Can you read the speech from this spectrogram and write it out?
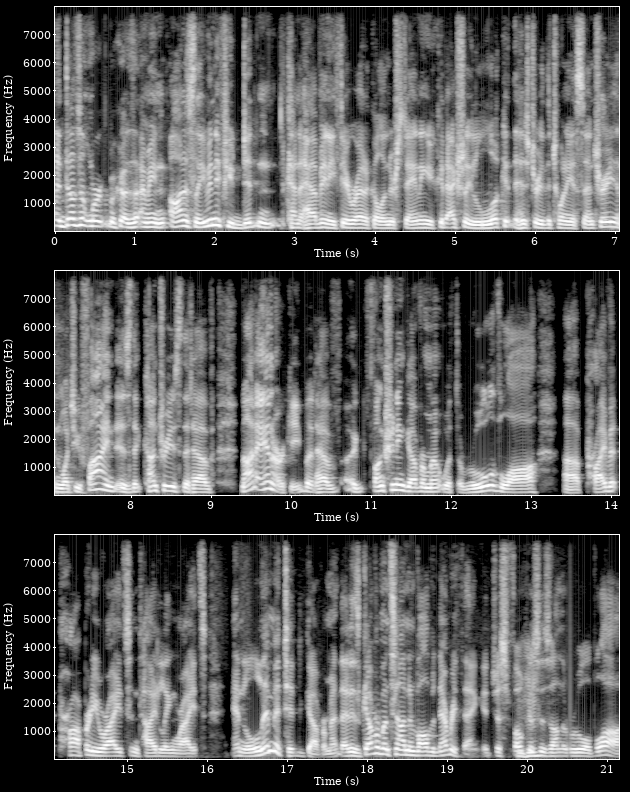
it doesn't work because, I mean, honestly, even if you didn't kind of have any theoretical understanding, you could actually look at the history of the 20th century. And what you find is that countries that have not anarchy, but have a functioning government with the rule of law, uh, private property rights, entitling rights, and limited government. That is, government's not involved in everything, it just mm-hmm. focuses mm-hmm. on the rule of law.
